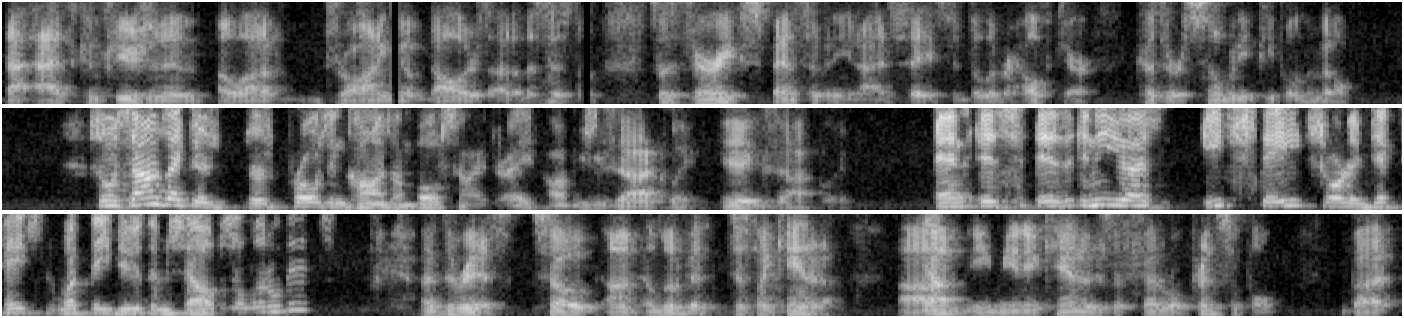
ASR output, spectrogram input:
that adds confusion and a lot of drawing of dollars out of the system. So it's very expensive in the United States to deliver healthcare because there are so many people in the middle. So it sounds like there's there's pros and cons on both sides, right? Obviously. Exactly. Exactly. And is is in the U.S. each state sort of dictates what they do themselves a little bit. Uh, there is so um, a little bit just like Canada. Um, yeah. I mean, in Canada, there's a federal principle, but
